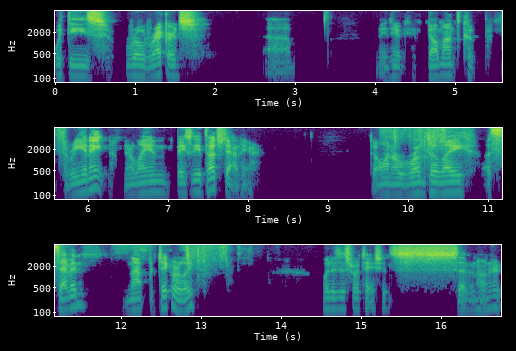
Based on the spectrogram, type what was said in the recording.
with these road records, um, I mean, here Belmont could three and eight. They're laying basically a touchdown here. Don't want to run to lay a seven, not particularly. What is this rotation? Seven hundred.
